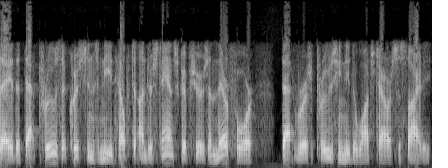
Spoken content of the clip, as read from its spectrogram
say that that proves that Christians need help to understand scriptures, and therefore that verse proves you need the watchtower society.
